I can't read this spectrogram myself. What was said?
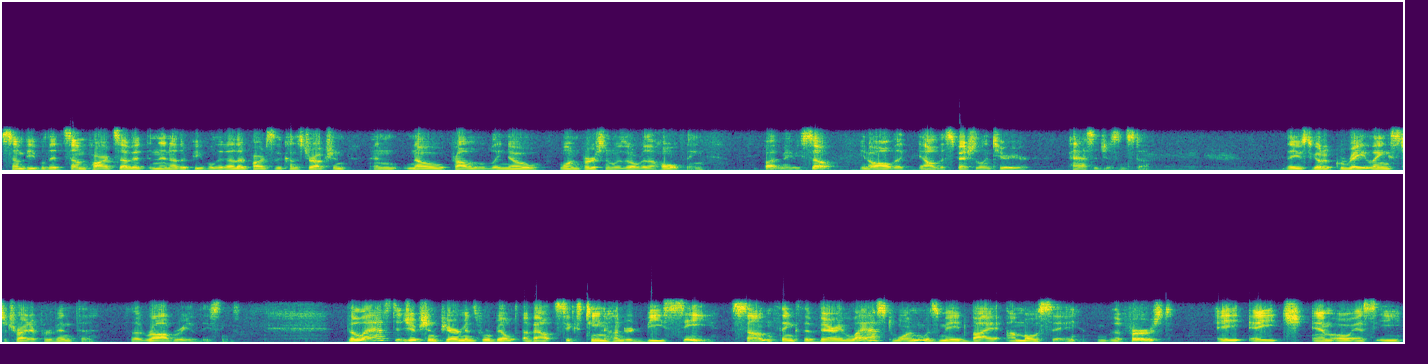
some people did some parts of it, and then other people did other parts of the construction, and no, probably no one person was over the whole thing, but maybe so. You know, all the all the special interior passages and stuff. They used to go to great lengths to try to prevent the the robbery of these things. The last Egyptian pyramids were built about 1600 BC. Some think the very last one was made by Amose the first, A-H-M-O-S-E,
